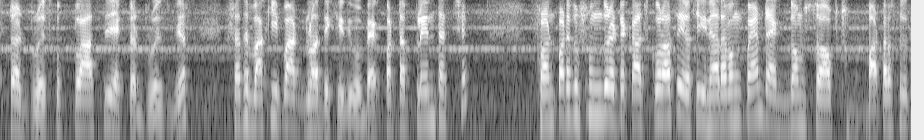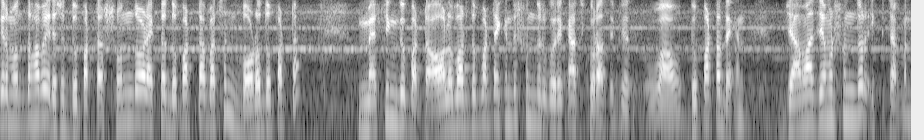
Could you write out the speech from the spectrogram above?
একটা ড্রেস, খুব ক্লাসি একটা ড্রেস বিয়ার্স সাথে বাকি পার্টগুলো দেখিয়ে দিব। ব্যাক পার্টটা প্লেন থাকছে। ফ্রন্ট পার্টে খুব সুন্দর একটা কাজ করা আছে। এটা হচ্ছে ইনার এবং প্যান্ট, একদম সফট বাটার সিল্কের মধ্যে হবে। এটা হচ্ছে দুপাট্টা। সুন্দর একটা দুপাট্টা পাচ্ছেন, বড় dupatta matching dupatta. All over dupatta কিন্তু সুন্দর করে কাজ করা আছে বিয়ার্স ওয়াও দুপাট্টা দেখেন। জামা যেমন সুন্দর, একটু চাপান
